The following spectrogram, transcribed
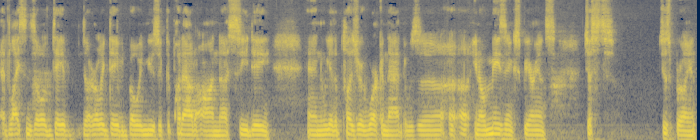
had licensed old Dave, the early David Bowie music to put out on uh, CD, and we had the pleasure of working that. It was a, a, a you know amazing experience, just just brilliant.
